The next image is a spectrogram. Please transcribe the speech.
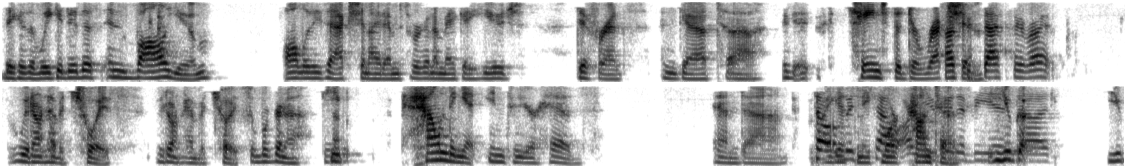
Because if we could do this in volume, all of these action items, we're going to make a huge difference and get uh, change the direction. That's exactly right. We don't have a choice. We don't have a choice. So we're going to keep no. hounding it into your heads and uh, so, I guess Michelle, make more content. Are you, in, you got, uh, you,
